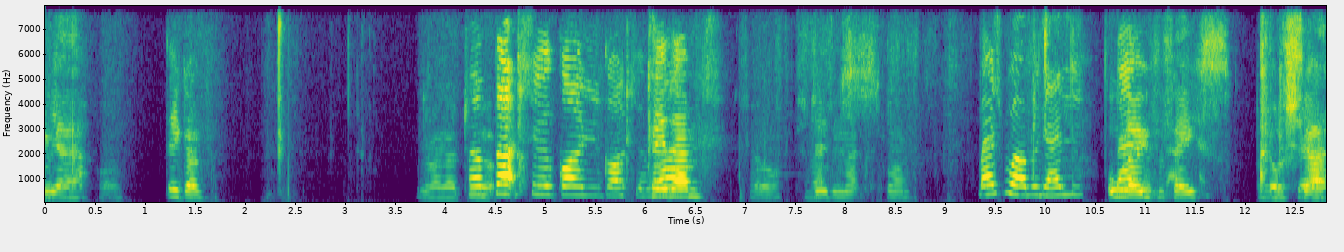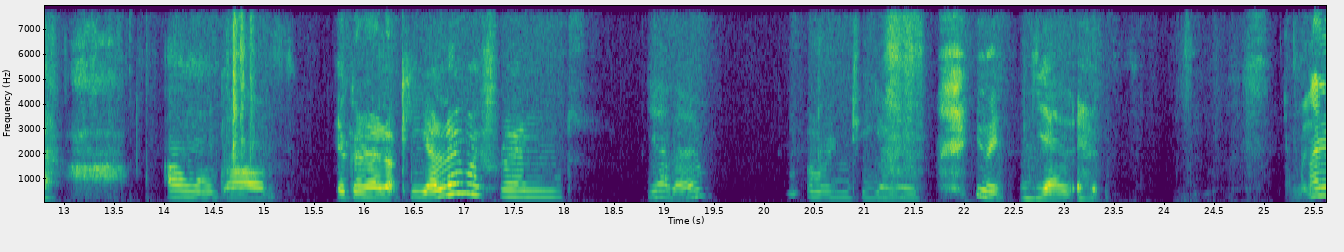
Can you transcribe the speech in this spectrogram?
her yeah. the apple? There you go. No, I had to I'm look. back to go and go to Okay work. then, So, let's do the next one. That's what I'm done. All Then- over face. blusher. Oh my god. You're gonna look yellow, my friend. Yellow? Orange, yellow. You mean yellow. I'm really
